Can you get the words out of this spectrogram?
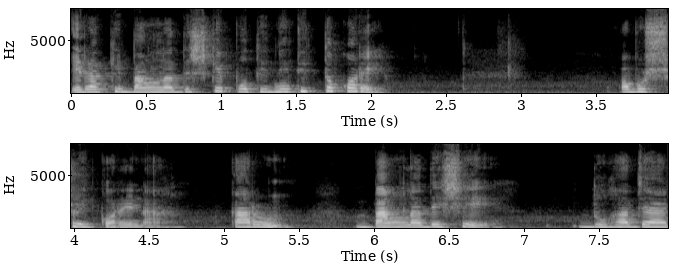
এরা কি বাংলাদেশকে প্রতিনিধিত্ব করে? অবশ্যই করে না। কারণ বাংলাদেশে দু হাজার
